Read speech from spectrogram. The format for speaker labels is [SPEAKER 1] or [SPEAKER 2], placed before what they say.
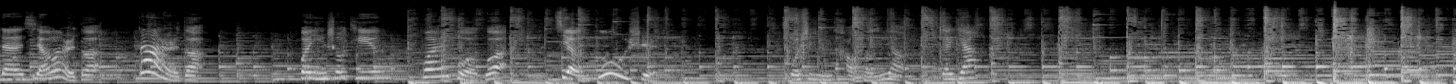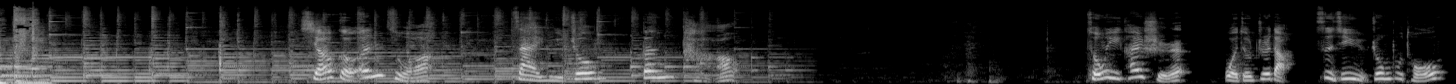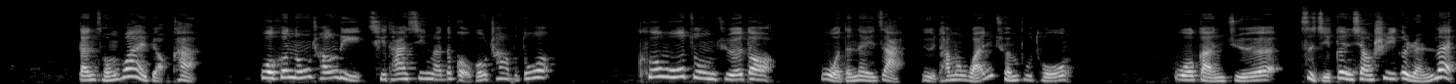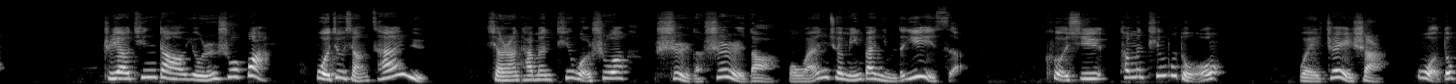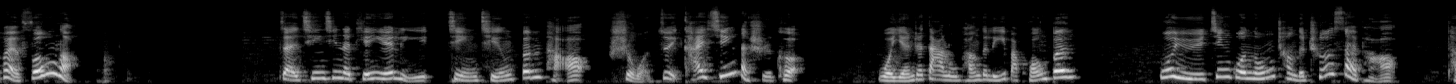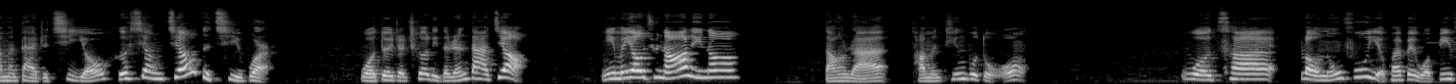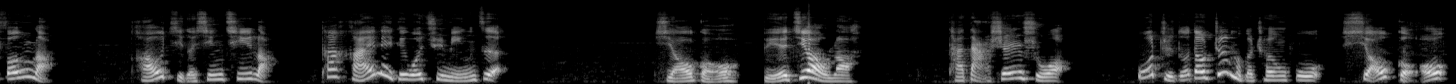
[SPEAKER 1] 的小耳朵、大耳朵，欢迎收听乖果果讲故事。我是你们的好朋友丫丫。小狗恩佐在雨中奔跑。从一开始，我就知道自己与众不同。单从外表看，我和农场里其他新来的狗狗差不多，可我总觉得我的内在与它们完全不同。我感觉自己更像是一个人类，只要听到有人说话，我就想参与，想让他们听我说：“是的，是的，我完全明白你们的意思。”可惜他们听不懂，为这事儿我都快疯了。在清新的田野里尽情奔跑，是我最开心的时刻。我沿着大路旁的篱笆狂奔，我与经过农场的车赛跑，它们带着汽油和橡胶的气味儿。我对着车里的人大叫：“你们要去哪里呢？”当然，他们听不懂。我猜老农夫也快被我逼疯了，好几个星期了。他还没给我取名字。
[SPEAKER 2] 小狗，别叫了！
[SPEAKER 1] 他大声说：“我只得到这么个称呼，小狗。”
